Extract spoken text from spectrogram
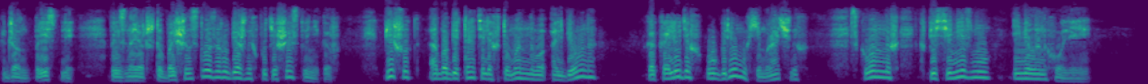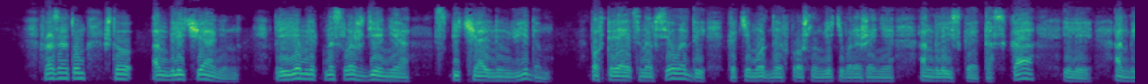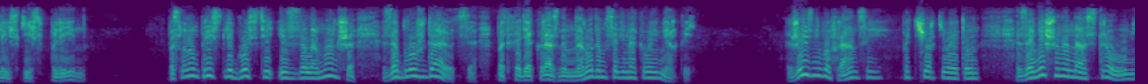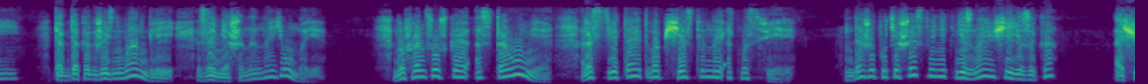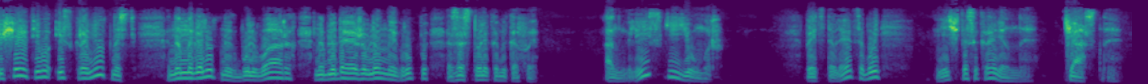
Джон Пристли признает, что большинство зарубежных путешественников пишут об обитателях Туманного Альбиона как о людях угрюмых и мрачных, склонных к пессимизму и меланхолии. Фраза о том, что англичанин приемлет наслаждение с печальным видом, повторяется на все лады, как и модное в прошлом веке выражение «английская тоска» или «английский сплин». По словам Пристли, гости из-за Ла-Манша заблуждаются, подходя к разным народам с одинаковой меркой. Жизнь во Франции, подчеркивает он, замешана на остроумии, тогда как жизнь в Англии замешана на юморе. Но французское остроумие расцветает в общественной атмосфере. Даже путешественник, не знающий языка, ощущает его искрометность на многолюдных бульварах, наблюдая оживленные группы за столиками кафе. Английский юмор представляет собой нечто сокровенное, частное,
